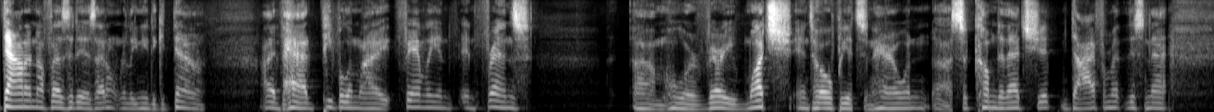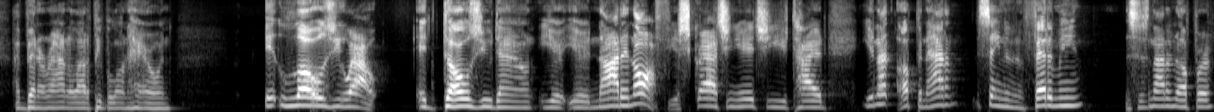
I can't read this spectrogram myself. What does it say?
Down enough as it is. I don't really need to get down. I've had people in my family and, and friends um, who are very much into opiates and heroin uh, succumb to that shit, die from it, this and that. I've been around a lot of people on heroin. It lulls you out. It dulls you down. You're you're nodding off. You're scratching. You're itchy. You're tired. You're not up and at 'em. This ain't an amphetamine. This is not an upper.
